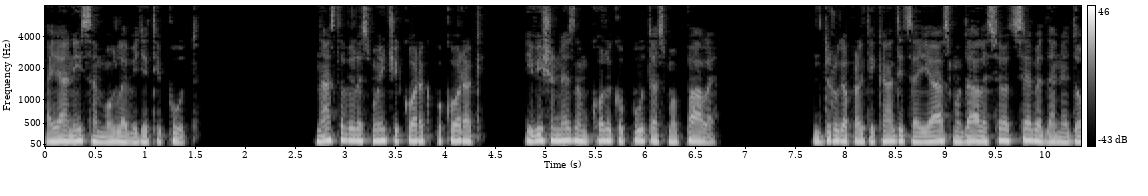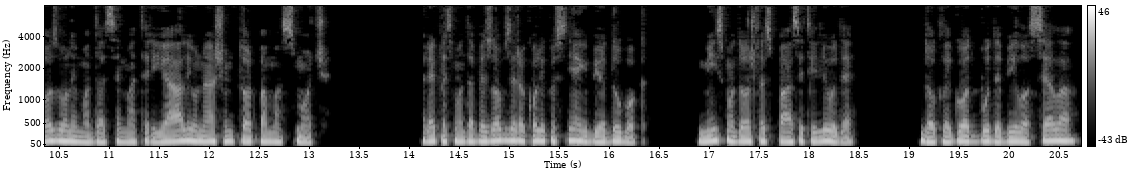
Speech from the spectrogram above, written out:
a ja nisam mogla vidjeti put. Nastavili smo ići korak po korak i više ne znam koliko puta smo pale. Druga praktikantica i ja smo dale sve od sebe da ne dozvolimo da se materijali u našim torbama smoće. Rekli smo da bez obzira koliko snijeg bio dubok, mi smo došle spasiti ljude. Dokle god bude bilo sela,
